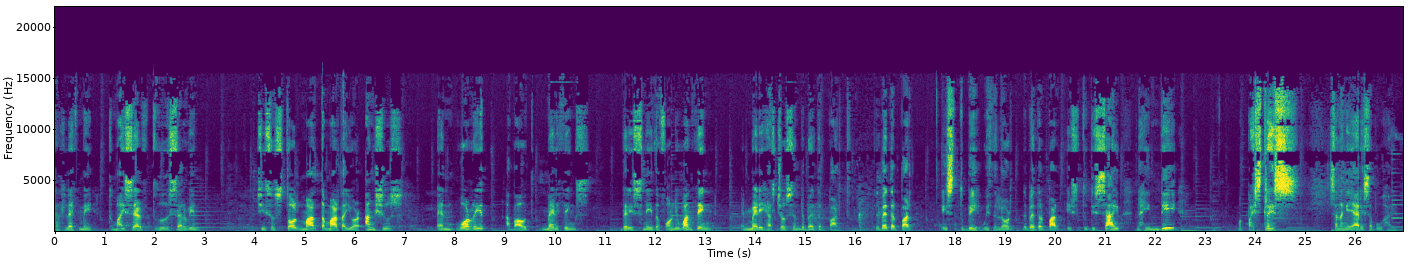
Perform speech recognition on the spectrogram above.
has left me to myself to do the serving? Jesus told Martha, Martha, you are anxious and worried about many things. There is need of only one thing, and Mary has chosen the better part. The better part is to be with the Lord. The better part is to decide na hindi magpa-stress sa nangyayari sa buhay.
